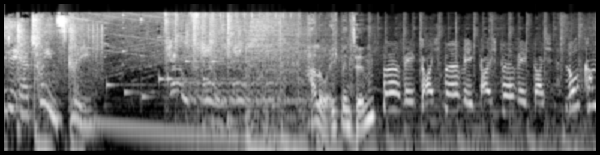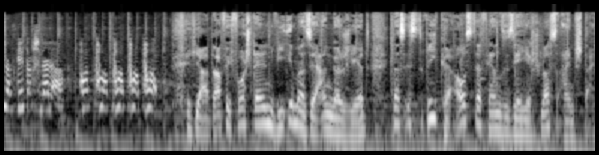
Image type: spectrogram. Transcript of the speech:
MDR Tweenscreen. Hallo, ich bin Tim. Bewegt euch, bewegt euch, bewegt euch. Los, komm, das geht doch schneller. Hopp, hopp, hopp, hopp, hopp. Ja, darf ich vorstellen, wie immer sehr engagiert. Das ist Rike aus der Fernsehserie Schloss Einstein.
